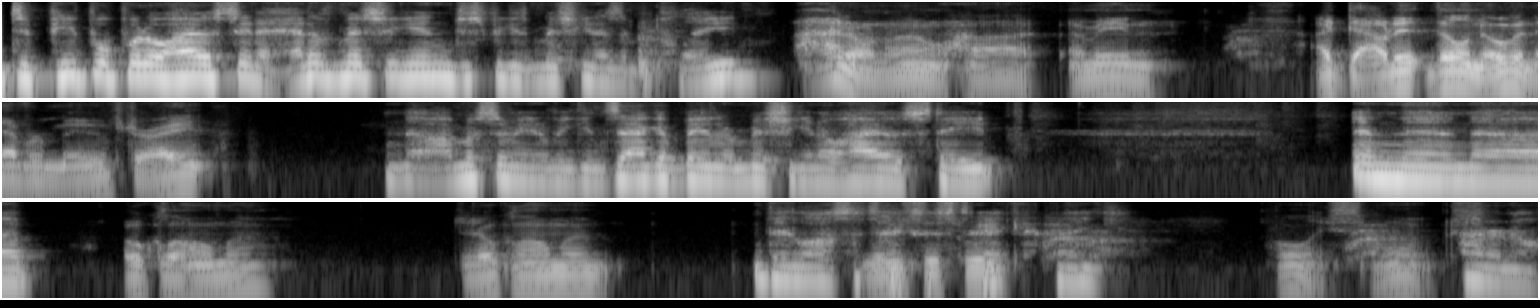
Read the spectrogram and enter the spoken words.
Do people put Ohio State ahead of Michigan just because Michigan hasn't played? I don't know. Uh, I mean, I doubt it. Villanova never moved, right? No, I'm assuming it'll be Gonzaga, Baylor, Michigan, Ohio State, and then uh, Oklahoma. Did Oklahoma? They lost to Texas Tech, I think. Holy smokes! I don't know.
